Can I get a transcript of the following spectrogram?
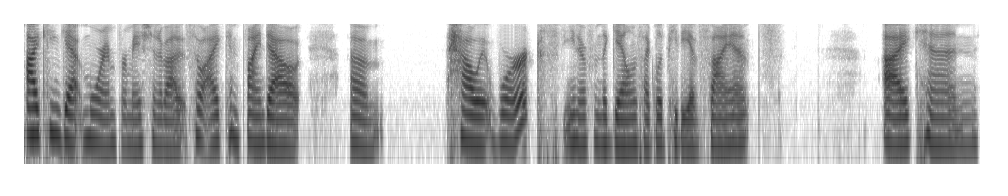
I can get more information about it. So I can find out um, how it works, you know, from the Gale Encyclopedia of Science. I can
